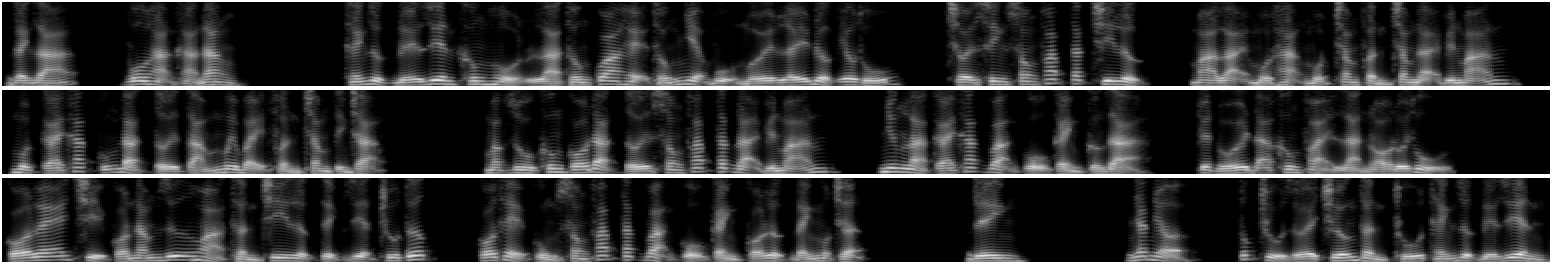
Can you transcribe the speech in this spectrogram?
Đánh giá, vô hạn khả năng. Thánh dực đế diên không hổ là thông qua hệ thống nhiệm vụ mới lấy được yêu thú, trời sinh song pháp tắc chi lực, mà lại một hạng một trăm phần trăm đại viên mãn, một cái khác cũng đạt tới tám mươi bảy phần trăm tình trạng. Mặc dù không có đạt tới song pháp tắc đại viên mãn, nhưng là cái khác vạn cổ cảnh cường giả, tuyệt đối đã không phải là nó đối thủ. Có lẽ chỉ có nắm giữ hỏa thần chi lực tịch diện chu tước, có thể cùng song pháp tắc vạn cổ cảnh có lực đánh một trận. Đinh nhắc nhở, túc chủ dưới trướng thần thú thánh dược đế diên,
